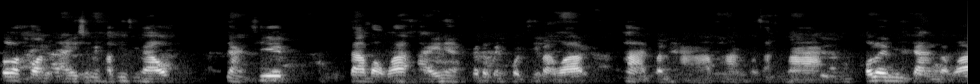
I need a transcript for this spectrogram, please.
ตัวละครไอซ์ใช่ไหมครับจริงๆแล้ว อย่างที่จะบอกว่าไอซ์เนี่ยก็จะเป็นคนที่แบบว่าผ่านปัญหาผ่านอุประสรรคมาเขาเลยมีการแบบว่า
